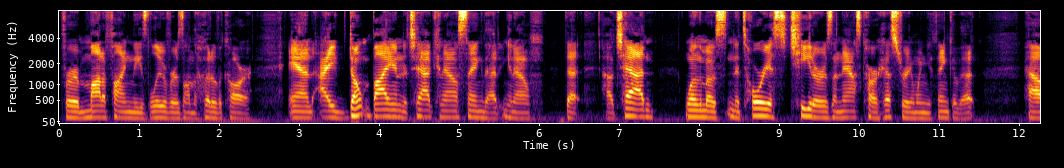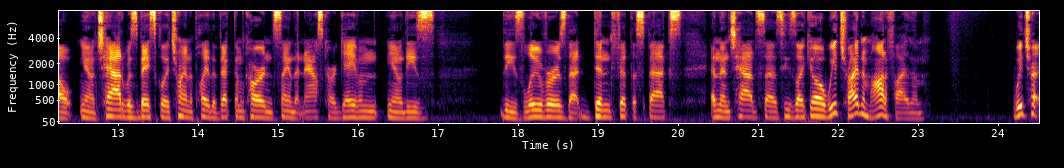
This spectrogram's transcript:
for modifying these louvers on the hood of the car. And I don't buy into Chad Knaus saying that, you know, that how Chad, one of the most notorious cheaters in NASCAR history when you think of it, how, you know, Chad was basically trying to play the victim card and saying that NASCAR gave him, you know, these these louvers that didn't fit the specs. And then Chad says, he's like, oh, we tried to modify them. We try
